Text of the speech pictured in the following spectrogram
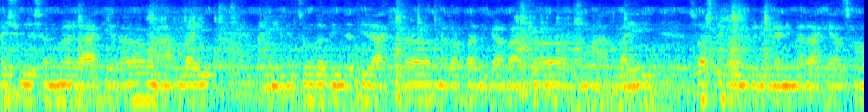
आइसोलेसनमा राखेर उहाँहरूलाई हामीले चौध दिन जति राखेर नगरपालिकाबाट उहाँहरूलाई स्वास्थ्य कर्मीको निगरानीमा राखेका छौँ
